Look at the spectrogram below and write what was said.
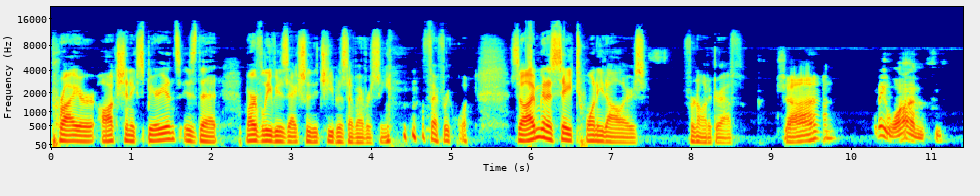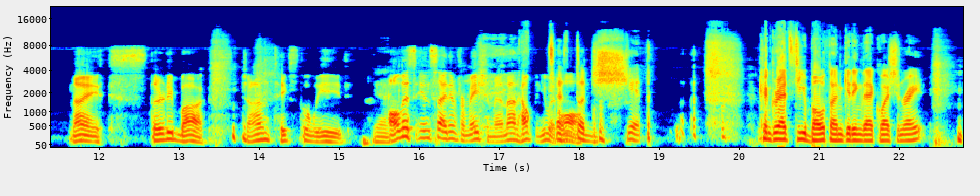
prior auction experience, is that Marv Levy is actually the cheapest I've ever seen of everyone. So I'm going to say $20 for an autograph. John, Twenty-one. nice, thirty bucks. John takes the lead. Yeah. All this inside information, man, not helping you at Hasn't all. done shit. Congrats to you both on getting that question right.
